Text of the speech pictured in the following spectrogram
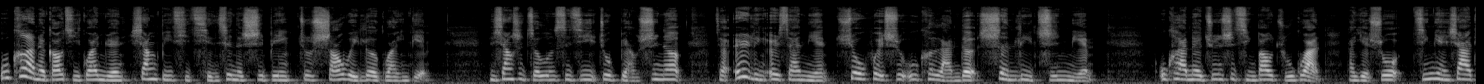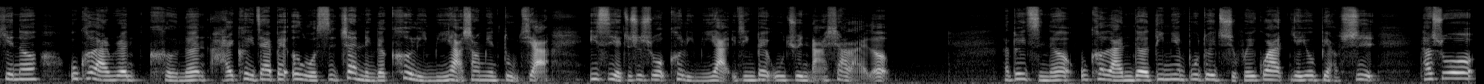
乌克兰的高级官员相比起前线的士兵，就稍微乐观一点。你像是泽伦斯基就表示呢，在二零二三年就会是乌克兰的胜利之年。乌克兰的军事情报主管那也说，今年夏天呢，乌克兰人可能还可以在被俄罗斯占领的克里米亚上面度假，意思也就是说，克里米亚已经被乌军拿下来了。那对此呢，乌克兰的地面部队指挥官也有表示，他说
